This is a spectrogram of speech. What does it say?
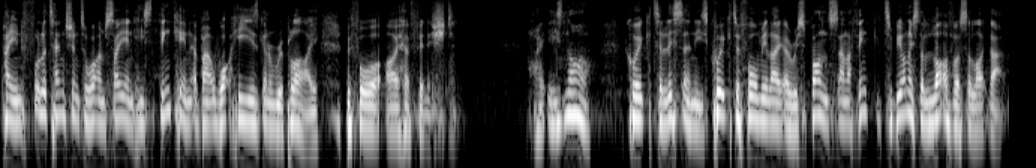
paying full attention to what I'm saying. He's thinking about what he is going to reply before I have finished. Right? He's not quick to listen, he's quick to formulate a response. And I think, to be honest, a lot of us are like that.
